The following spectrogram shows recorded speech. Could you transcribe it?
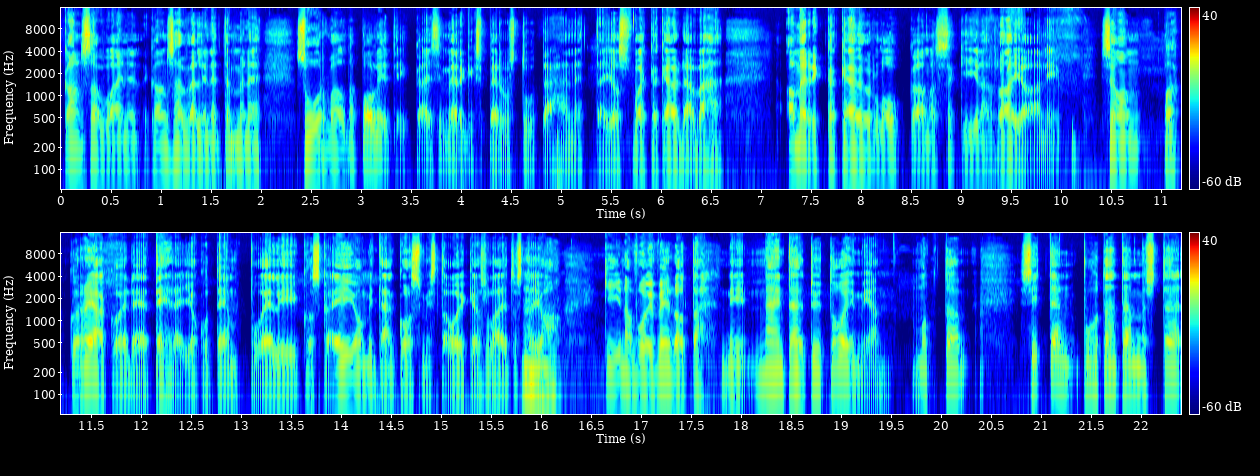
kansainvälinen, kansainvälinen tämmöinen suurvaltapolitiikka esimerkiksi perustuu tähän, että jos vaikka käydään vähän, Amerikka käy loukkaamassa Kiinan rajaa, niin se on pakko reagoida ja tehdä joku temppu. Eli koska ei ole mitään kosmista oikeuslaitosta, mm. johon Kiina voi vedota, niin näin täytyy toimia. Mutta sitten puhutaan tämmöistä,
